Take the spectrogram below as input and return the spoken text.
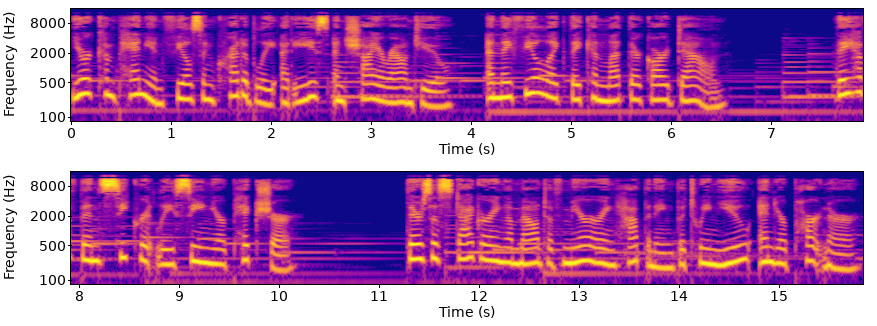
Your companion feels incredibly at ease and shy around you, and they feel like they can let their guard down. They have been secretly seeing your picture. There's a staggering amount of mirroring happening between you and your partner,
